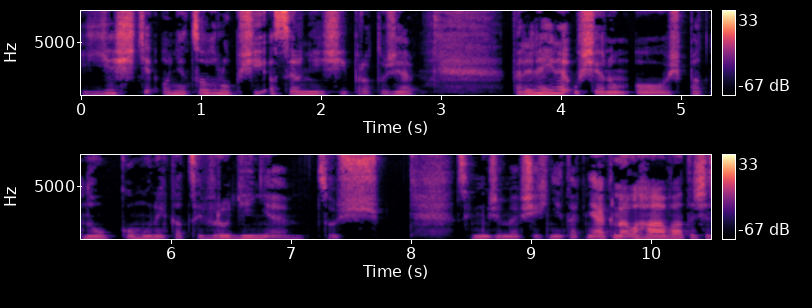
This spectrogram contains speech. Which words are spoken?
ještě o něco hlubší a silnější, protože tady nejde už jenom o špatnou komunikaci v rodině, což si můžeme všichni tak nějak nalhávat, že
